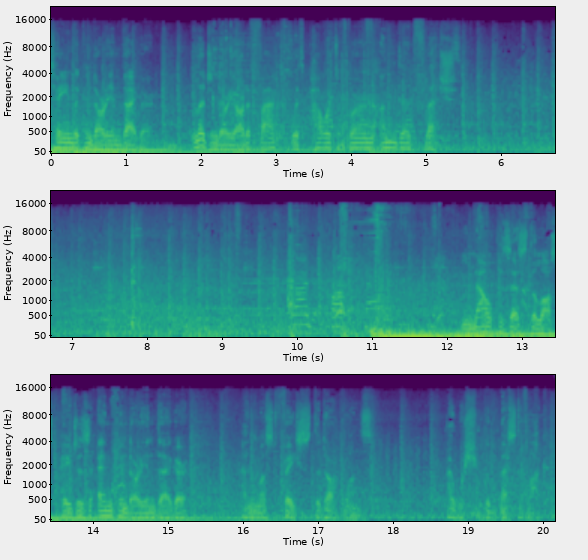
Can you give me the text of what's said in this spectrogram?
Obtained the Kandarian dagger, a legendary artifact with power to burn undead flesh. You now possess the lost pages and Kandarian dagger, and must face the Dark Ones. I wish you the best of luck.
